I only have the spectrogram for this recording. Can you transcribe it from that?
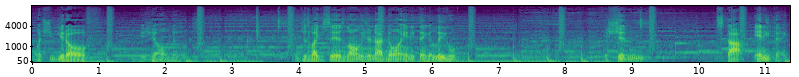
once you get off is your own business. And just like you said, as long as you're not doing anything illegal, it shouldn't stop anything.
